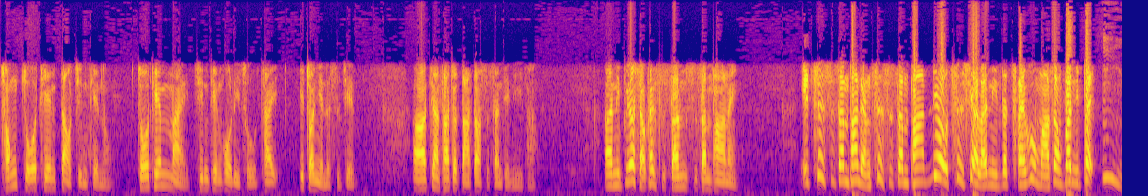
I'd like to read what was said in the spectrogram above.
从昨天到今天哦，昨天买，今天获利出，才一转眼的时间，啊，这样它就达到十三点一趴。啊，你不要小看十三十三趴呢，一次十三趴，两次十三趴，六次下来，你的财富马上翻一倍。嗯，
